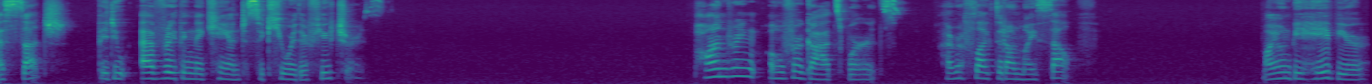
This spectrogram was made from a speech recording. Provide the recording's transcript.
As such, they do everything they can to secure their futures. Pondering over God's words, I reflected on myself. My own behavior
